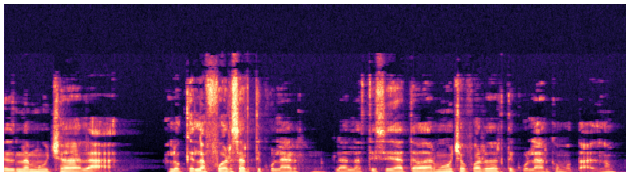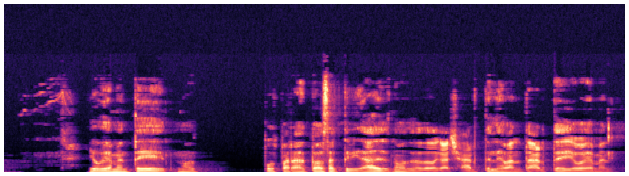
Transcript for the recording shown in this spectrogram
es la mucha la lo que es la fuerza articular. La elasticidad te va a dar mucha fuerza articular como tal, ¿no? Y obviamente, no, pues para todas las actividades, ¿no? De agacharte, levantarte y obviamente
